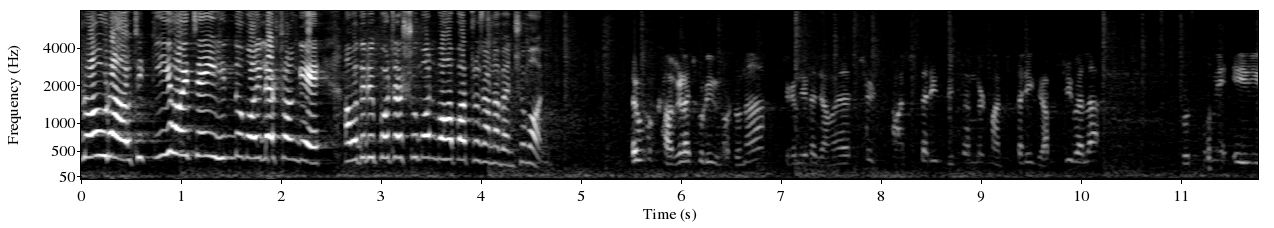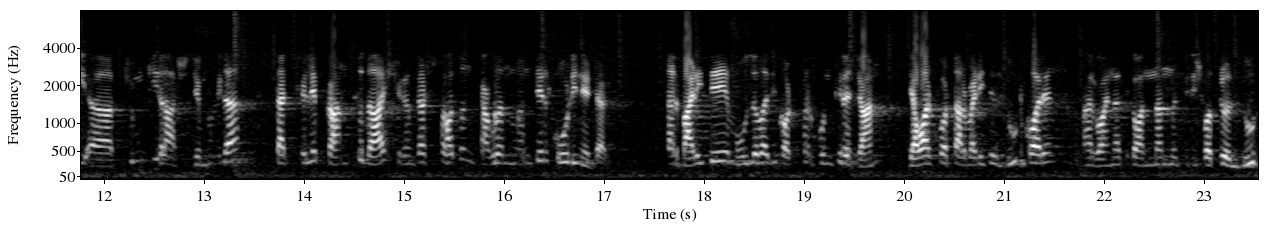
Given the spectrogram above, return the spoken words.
প্রৌঢ়াও। ঠিক কি হয়েছে এই হিন্দু মহিলার সঙ্গে? আমাদের রিপোর্টার সুমন মহাপাত্র জানাবেন। সুমন। দেখো, খাগড়াছড়ির ঘটনা, সেখানে যেটা জানা যাচ্ছে, পাঁচ তারিখ ডিসেম্বর, পাঁচ তারিখ রাত্রিবেলা প্রথমে এই চুমকি দাস যে মহিলা, তার ছেলে প্রান্ত দাস, সেখানকার সনাতন জাগরণ মঞ্চের কোঅর্ডিনেটর তার বাড়িতে মৌলবাদী কট্টরপন্থীরা যান। যাওয়ার পর তার বাড়িতে লুট করেন। আর গয়না থেকে অন্যান্য জিনিসপত্র লুট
